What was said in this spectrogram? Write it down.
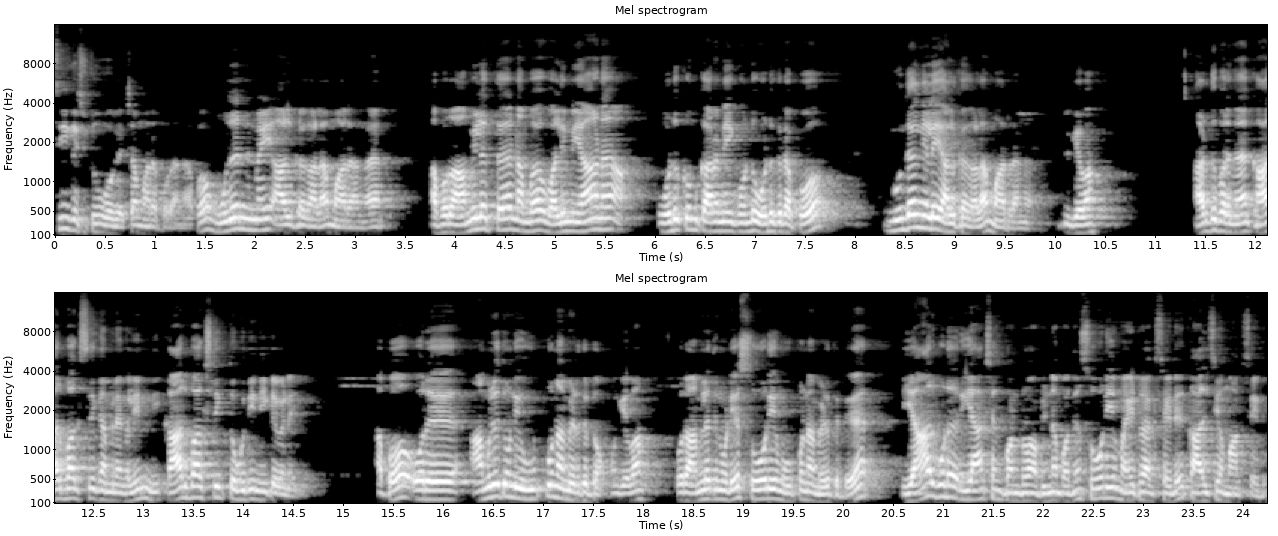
சிஹெச் டூ ஓஹெச்சாக மாற போகிறாங்க அப்போ முதன்மை ஆல்கஹாலாக மாறாங்க. அப்புறம் அமிலத்தை நம்ம வலிமையான ஒடுக்கும் காரணியை கொண்டு ஒடுக்கிறப்போ முதல்நிலை ஆல்கஹாலாக மாறுறாங்க. ஓகேவா அடுத்து பாருங்க கார்பாக்சிலிக் அமிலங்களின் கார்பாக்சிலிக் தொகுதி நீக்க வினை. அப்போது ஒரு அமிலத்தினுடைய உப்பு நம்ம எடுத்துட்டோம். ஓகேவா ஒரு அமிலத்தினுடைய சோடியம் உப்பு நம்ம எடுத்துட்டு யார் கூட ரியாக்ஷன் பண்ணுறோம் அப்படின்னா பார்த்தீங்கன்னா சோடியம் ஹைட்ராக்சைடு கால்சியம் ஆக்சைடு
